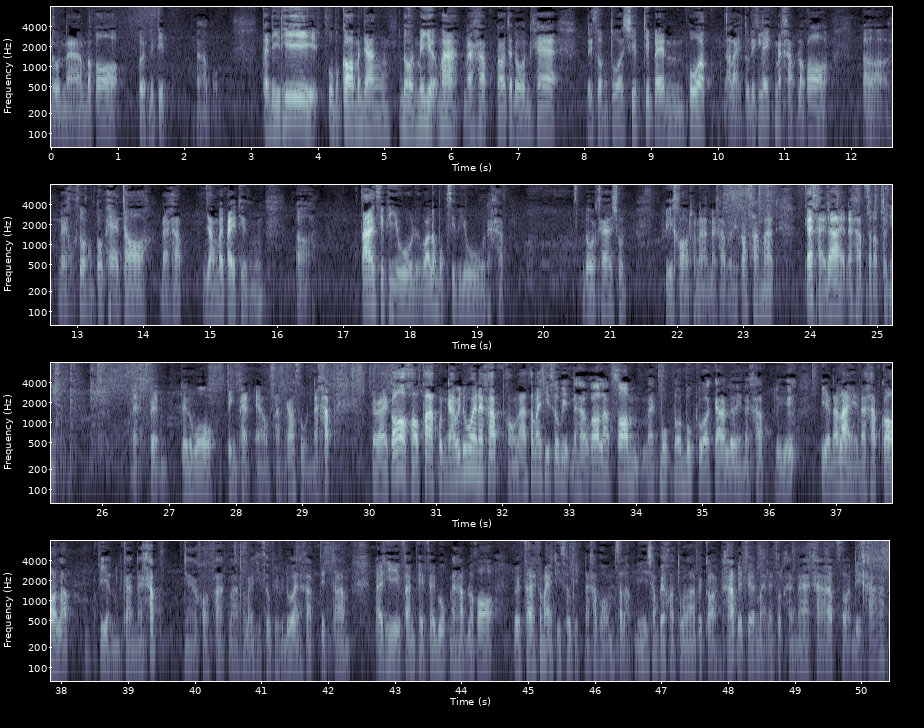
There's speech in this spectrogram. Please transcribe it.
โดนน้ำแล้วก็เปิดไม่ติดนะครับผมแต่ดีที่อุปกรณ์มันยังโดนไม่เยอะมากนะครับ ก็จะโดนแค่ในส่วนตัวชิปที่เป็นพวกอะไหล่ตัวเล็กๆนะครับ แล้วก็ในส่วนของตัวแพรจอนะครับ ยังไม่ไปถึงใต้ CPU หรือว่าระบบ CPU นะครับ โดนแค่ชุด v c o r e เท่านั้นนะครับ อันนี้ก็สามารถแก้ไขได้นะครับสำหรับตัวนี้นะเป็น Lenovo ThinkPad L 3 9 0นะครับอย่างไรก็ขอฝากผลงานไว้ด้วยนะครับ ของร้านสมัยทีสวิตนะครับ ก็รับซ่อม MacBook Notebook ทุกอาการเลยนะครับ หรือเปลี่ยนอะไรนะครับ ก็รับเปลี่ยนเหมือนกันนะครับ เนี่ยก็ขอฝากร้านสมัยทีสวิตไว้ด้วยนะครับ ติดตามได้ที่แฟนเพจ Facebook นะครับ แล้วก็เว็บไซต์สมัยทีสวิตนะครับผมสำหรับวันนี้ช่างไปขอตัวลาไปก่อนครับ เดี๋ยวเจอกันใหม่ในสดครั้งหน้าครับ สวัสดีครับ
